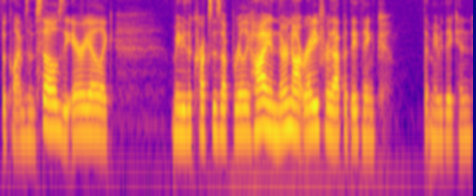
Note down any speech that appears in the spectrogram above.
the climbs themselves, the area. Like maybe the crux is up really high and they're not ready for that, but they think that maybe they can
